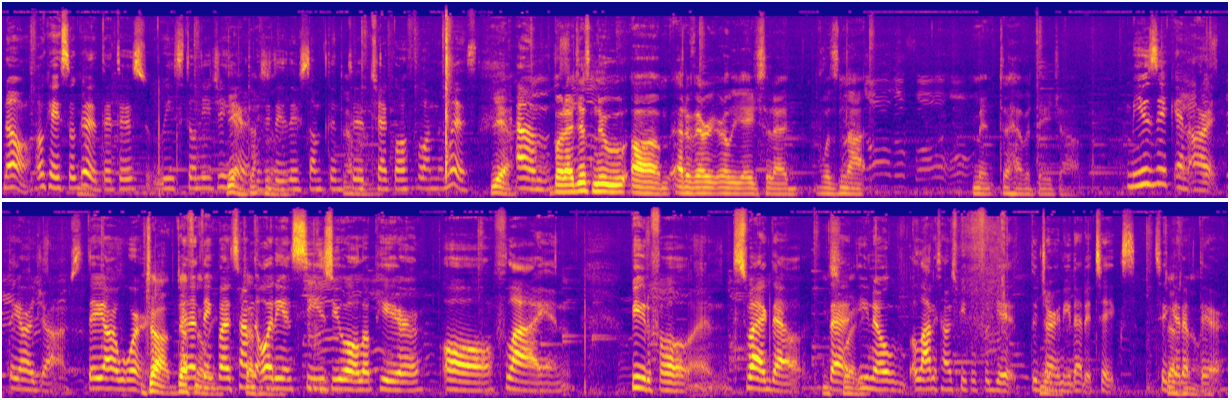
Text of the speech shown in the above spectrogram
No. Okay. So good. That there's we still need you Yeah, here. There's- definitely. There's something Definitely. to check off on the list. Yeah. Um, but I just knew um, at a very early age that I was not meant to have a day job. Music and art, they are jobs. They are work. Job, definitely. And I think by the time the audience sees you all up here, all fly and beautiful and swagged out, And that sweaty. you know, a lot of times people forget the journey that it takes to get up Definitely. there.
